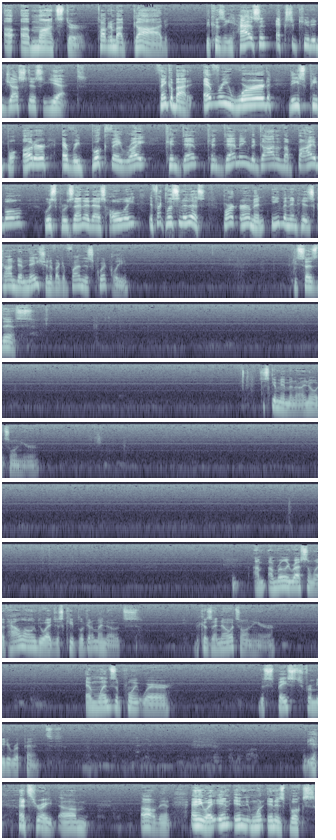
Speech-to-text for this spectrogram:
a, a monster, talking about God, because he hasn't executed justice yet. Think about it. Every word these people utter, every book they write, condemn, condemning the God of the Bible, who's presented as holy. In fact, listen to this. Bart Ehrman, even in his condemnation, if I can find this quickly, he says this. Just give me a minute. I know it's on here. I'm, I'm really wrestling with how long do I just keep looking at my notes because I know it's on here. And when's the point where the space for me to repent? Yeah, that's right. Um, oh man. Anyway, in in one, in his books,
